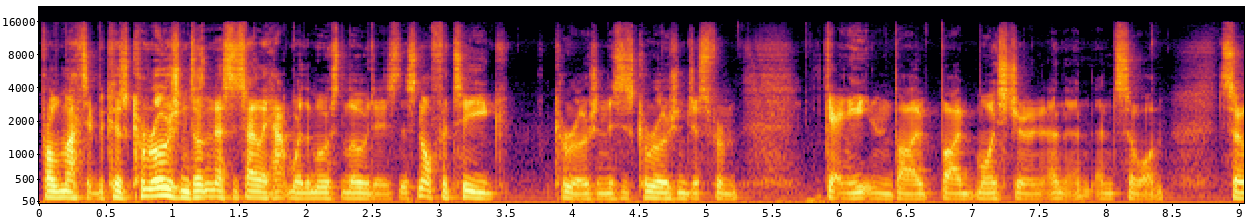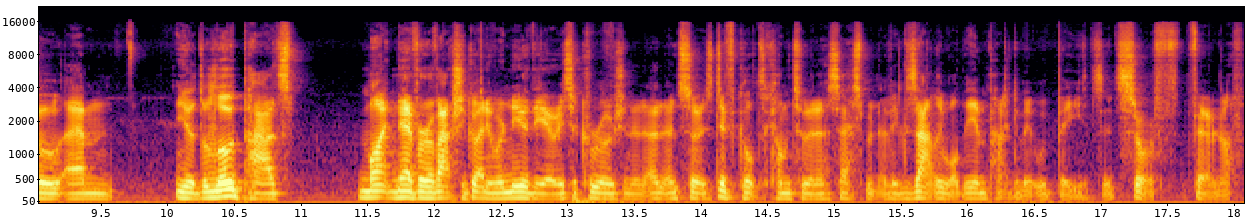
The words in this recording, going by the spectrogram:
problematic because corrosion doesn't necessarily happen where the most load is. It's not fatigue corrosion. This is corrosion just from getting eaten by by moisture and and, and so on. So um, you know the load paths might never have actually got anywhere near the areas of corrosion, and, and, so it's difficult to come to an assessment of exactly what the impact of it would be. It's, it's sort of fair enough.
